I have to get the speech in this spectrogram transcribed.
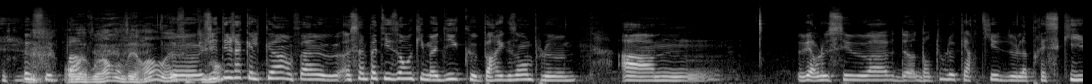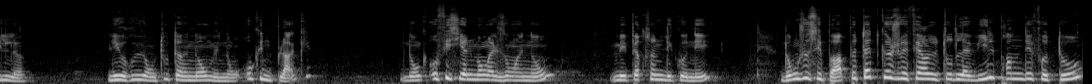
sais pas. On va voir, on verra. Euh, j'ai déjà quelqu'un, enfin euh, un sympathisant qui m'a dit que par exemple, à, vers le CEA, dans tout le quartier de la Presqu'île, les rues ont tout un nom mais n'ont aucune plaque. Donc officiellement, elles ont un nom, mais personne ne les connaît. Donc je ne sais pas, peut-être que je vais faire le tour de la ville, prendre des photos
